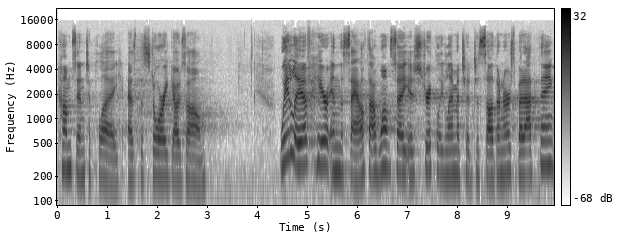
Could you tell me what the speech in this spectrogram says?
comes into play as the story goes on. We live here in the South. I won't say it's strictly limited to Southerners, but I think,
